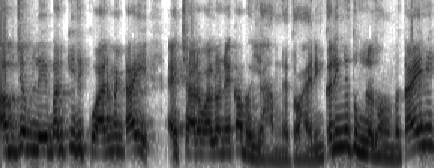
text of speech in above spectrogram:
अब जब लेबर की रिक्वायरमेंट आई एचआर वालों ने कहा, भैया, हमने तो हायरिंग करेंगे तुमने तो हमें बताया नहीं।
